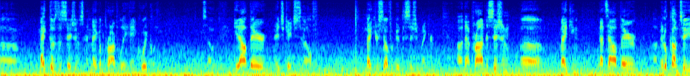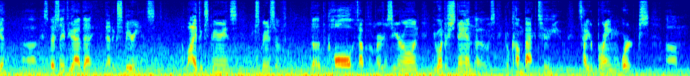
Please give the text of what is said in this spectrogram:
um, make those decisions and make them properly and quickly. So get out there, educate yourself, make yourself a good decision maker. Uh, that prime decision uh, making that's out there, um, it'll come to you, uh, especially if you have that that experience, life experience, experience of the, the call, the type of emergency you're on. You understand those, it'll come back to you. It's how your brain works. Um,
